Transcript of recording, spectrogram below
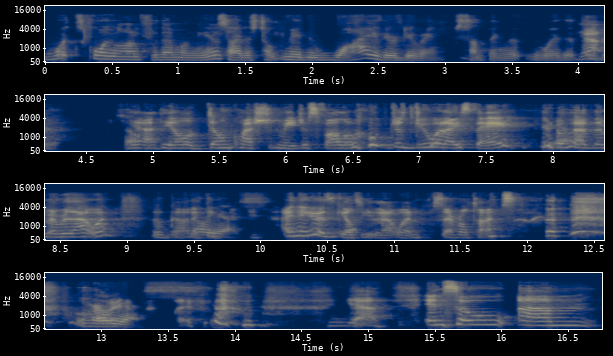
what's going on for them on the inside as to maybe why they're doing something the way that yeah. they do. So. Yeah, the old "don't question me, just follow, just do what I say." You know yeah. that? Remember that one? Oh God, I oh, think yes. I think I was guilty of that one several times. over oh yes. yeah, and so um,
